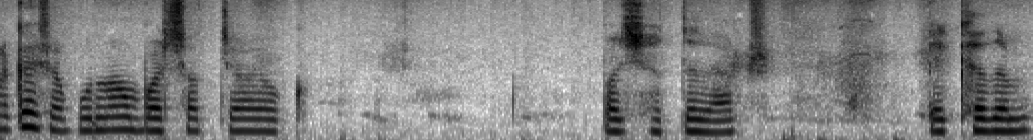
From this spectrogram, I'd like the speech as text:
Arkadaşlar bundan başlatacağı yok. Başlattılar. Bakalım.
